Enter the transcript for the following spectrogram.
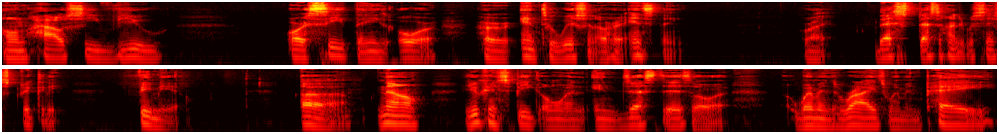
on how she view or see things or her intuition or her instinct. Right? That's that's 100% strictly female. Uh now you can speak on injustice or women's rights, women pay,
